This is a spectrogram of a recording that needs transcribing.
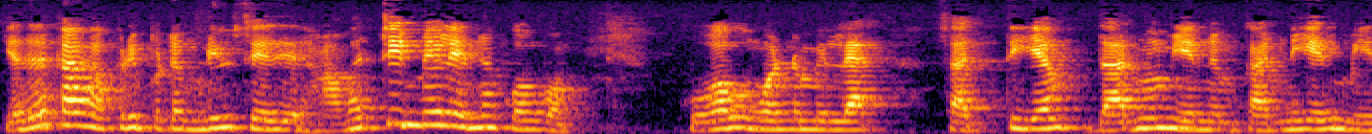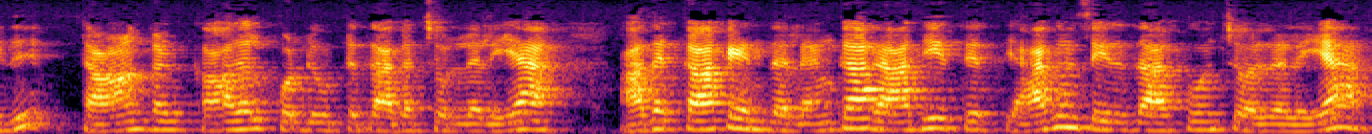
எதற்காக அப்படிப்பட்ட முடிவு செய்தீர்? அவற்றின் மேல் என்ன கோபம்? கோபம் ஒன்றுமில்லை சத்தியம் தர்மம் என்னும் கண்ணியர் மீது தாங்கள் காதல் கொண்டு விட்டதாக சொல்லலையா? அதற்காக இந்த லங்கா ராஜ்யத்தை தியாகம் செய்ததாகவும் சொல்லலையா?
